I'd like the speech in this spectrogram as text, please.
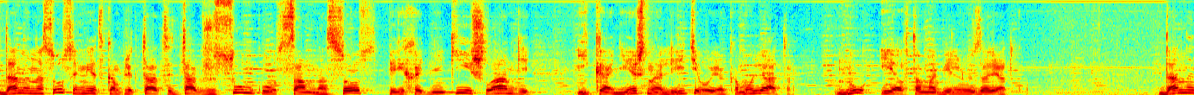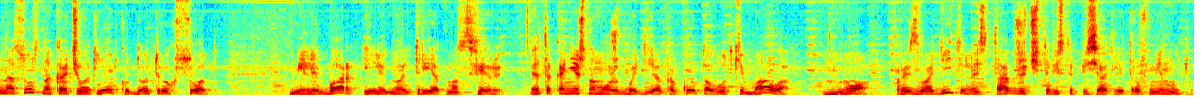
Данный насос имеет в комплектации также сумку, сам насос, переходники, шланги и, конечно, литиевый аккумулятор, ну и автомобильную зарядку. Данный насос накачивает лодку до 300 миллибар или 0,3 атмосферы. Это, конечно, может быть для какой-то лодки мало, но производительность также 450 литров в минуту,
